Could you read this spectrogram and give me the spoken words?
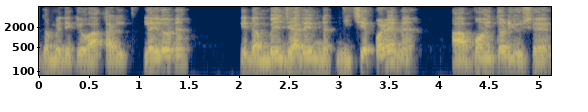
ગમે તે કેવો આકાર લઈ લો ને, એ ડમ્બેલ જયારે નીચે પડે ને, આ ભોંયતળિયું છે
